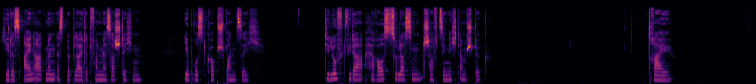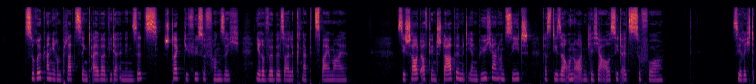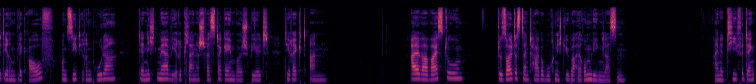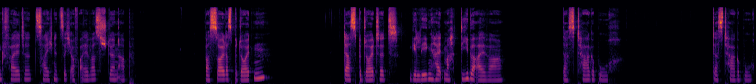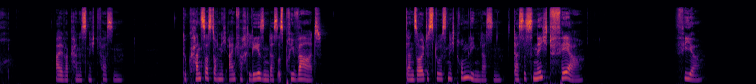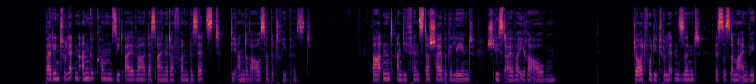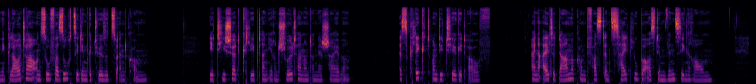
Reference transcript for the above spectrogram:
Jedes Einatmen ist begleitet von Messerstichen. Ihr Brustkorb spannt sich. Die Luft wieder herauszulassen, schafft sie nicht am Stück. 3. Zurück an ihrem Platz sinkt Alva wieder in den Sitz, streckt die Füße von sich, ihre Wirbelsäule knackt zweimal. Sie schaut auf den Stapel mit ihren Büchern und sieht, dass dieser unordentlicher aussieht als zuvor. Sie richtet ihren Blick auf und sieht ihren Bruder, der nicht mehr wie ihre kleine Schwester Gameboy spielt, direkt an. Alva, weißt du, du solltest dein Tagebuch nicht überall rumliegen lassen. Eine tiefe Denkfalte zeichnet sich auf Alvas Stirn ab. Was soll das bedeuten? Das bedeutet, Gelegenheit macht Diebe, Alva. Das Tagebuch. Das Tagebuch. Alva kann es nicht fassen. Du kannst das doch nicht einfach lesen, das ist privat. Dann solltest du es nicht rumliegen lassen. Das ist nicht fair. 4. Bei den Toiletten angekommen sieht Alva, dass eine davon besetzt, die andere außer Betrieb ist. Wartend an die Fensterscheibe gelehnt, schließt Alva ihre Augen. Dort, wo die Toiletten sind, ist es immer ein wenig lauter und so versucht sie dem Getöse zu entkommen. Ihr T-Shirt klebt an ihren Schultern und an der Scheibe. Es klickt und die Tür geht auf. Eine alte Dame kommt fast in Zeitlupe aus dem winzigen Raum.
